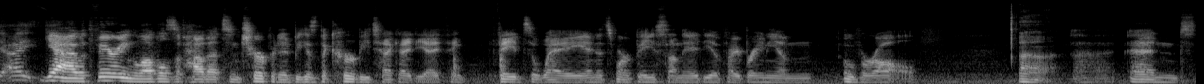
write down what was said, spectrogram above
I, yeah, with varying levels of how that's interpreted, because the Kirby tech idea, I think, fades away, and it's more based on the idea of vibranium overall. Uh-huh. Uh, and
